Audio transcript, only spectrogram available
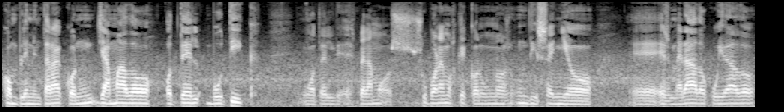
complementará con un llamado hotel boutique, un hotel, esperamos, suponemos que con un diseño eh, esmerado, cuidado,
